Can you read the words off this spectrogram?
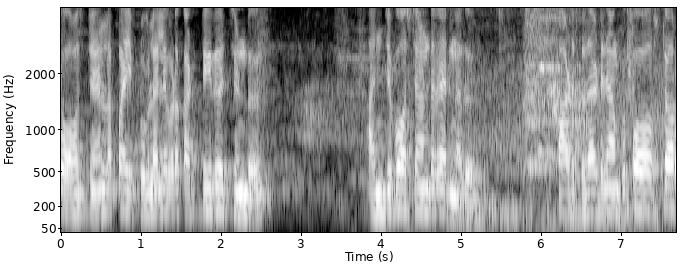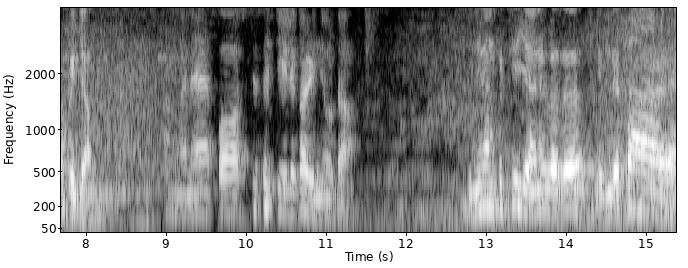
പോസ്റ്റിനുള്ള പൈപ്പുകളെല്ലാം ഇവിടെ കട്ട് ചെയ്ത് വെച്ചിട്ടുണ്ട്. അഞ്ച് പോസ്റ്റാണ് വരുന്നത് അപ്പം അടുത്തതായിട്ട് ഞങ്ങൾക്ക് പോസ്റ്റ് ഉറപ്പിക്കാം. അങ്ങനെ പോസ്റ്റ് സെറ്റ് ചെയ്യൽ കഴിഞ്ഞു കേട്ടോ ഇനി നമുക്ക് ചെയ്യാനുള്ളത് ഇതിന്റെ താഴെ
